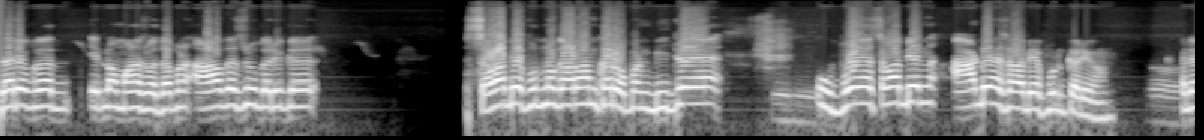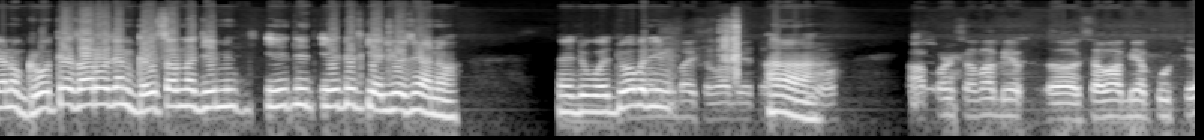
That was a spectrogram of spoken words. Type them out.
દરેક વખત એટલો માણસ વધે પણ આ વખત શું કર્યું કે સવા બે ફૂટનો ગારો આમ ખરો પણ બીજો એ. ઊભો એ સવા બે ને આડો એ સવા બે ફૂટ કર્યો. એટલે એનો ગ્રોથ એ સારો છે ને ગઈ સાલના જે એ રીતે જ કેરીઓ છે એનો. જુઓ જો બધી હા. આ પણ સવા બે સવા બે ફૂટ છે.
